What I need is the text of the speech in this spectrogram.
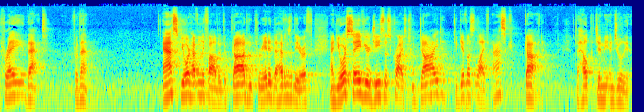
Pray that for them. Ask your Heavenly Father, the God who created the heavens and the earth, and your Savior Jesus Christ, who died to give us life, ask God, to help Jimmy and Julia,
